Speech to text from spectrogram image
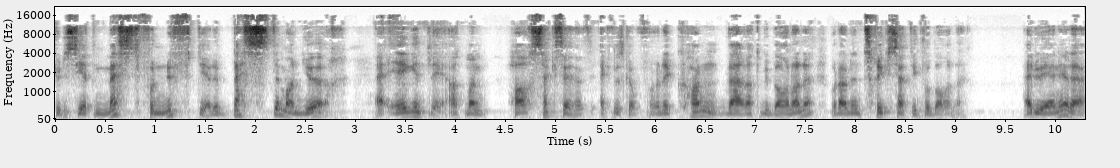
kunne si at det mest fornuftige, det beste man gjør, er egentlig at man har sex i et ekteskap. For det kan være at det blir barn av det, og da er det en trygg setting for barnet. Er du enig i det?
